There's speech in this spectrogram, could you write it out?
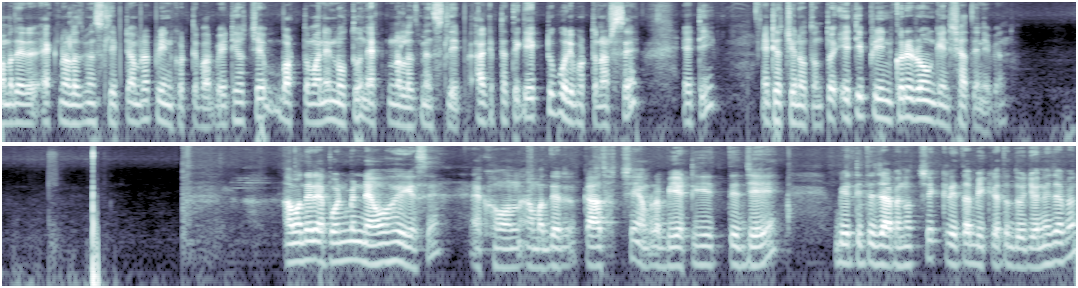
আমাদের অ্যাকনোলজমেন্ট স্লিপটা আমরা প্রিন্ট করতে পারব। এটি হচ্ছে বর্তমানে নতুন অ্যাকনোলজমেন্ট স্লিপ আগেরটা থেকে একটু পরিবর্তন আসছে এটি এটি হচ্ছে নতুন। তো এটি প্রিন্ট করে রঙিন সাথে নেবেন। আমাদের অ্যাপয়েন্টমেন্ট নেওয়া হয়ে গেছে। এখন আমাদের কাজ হচ্ছে আমরা বিএটিতে যেয়ে বিএটিতে যাবেন হচ্ছে ক্রেতা বিক্রেতা দুজনে যাবেন।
